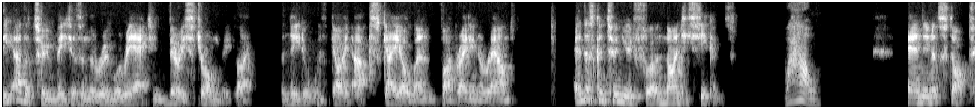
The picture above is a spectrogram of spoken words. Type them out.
the other two meters in the room were reacting very strongly, like the needle was going up scale and vibrating around and this continued for 90 seconds. Wow. And then it stopped.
